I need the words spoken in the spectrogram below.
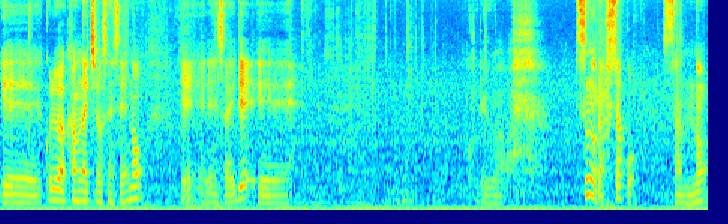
えー、これは河村一郎先生の、えー、連載で、えー、れは、角田房子さんの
